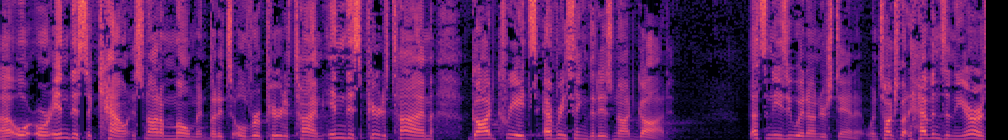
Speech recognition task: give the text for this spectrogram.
uh, or, or in this account, it's not a moment, but it's over a period of time. In this period of time, God creates everything that is not God. That's an easy way to understand it. When it talks about heavens and the earth,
